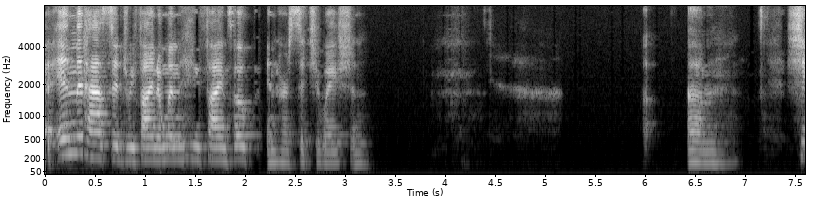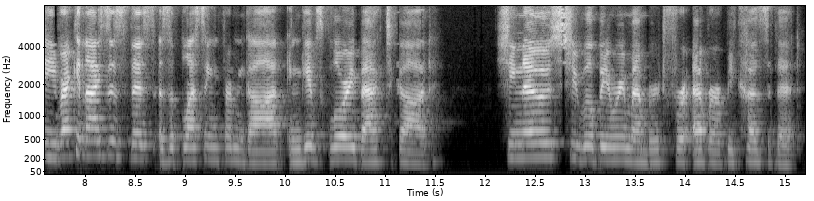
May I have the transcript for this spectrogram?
Yet in the passage, we find a woman who finds hope in her situation. Um, she recognizes this as a blessing from God and gives glory back to God. She knows she will be remembered forever because of it,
